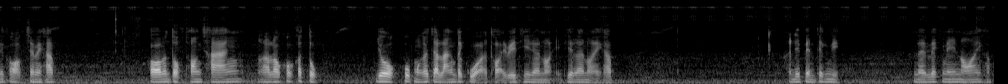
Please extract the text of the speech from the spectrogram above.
นึกออกใช่ไหมครับ พอมันตกท้องช้าง แล้วเราก็กระตุกโยกปุ๊บมันก็จะล้างตะกั่วถอยไปทีละหน่อยทีละหน่อยครับ อันนี้เป็นเทคนิคเล็กๆน้อยๆครับ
